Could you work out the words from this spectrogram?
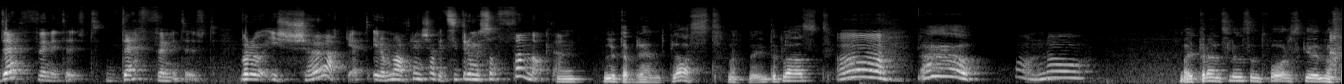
Definitivt, definitivt. Vadå, i köket? Är de nakna i köket? Sitter de i soffan nakna? Mm. Det luktar bränd plast. Men det är inte plast. Mm. Ah! Oh no. My translucent foreskin.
